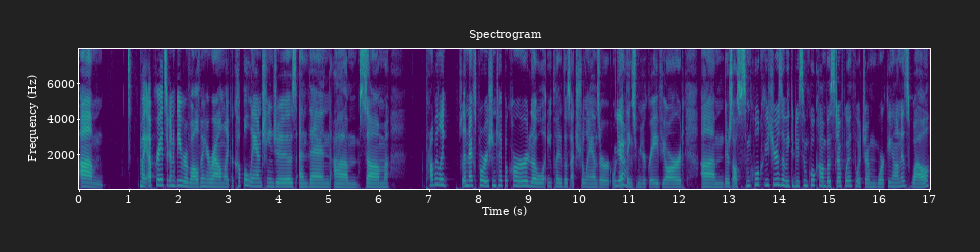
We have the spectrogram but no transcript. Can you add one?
Um, my upgrades are going to be revolving around like a couple land changes and then um, some probably like an exploration type of card that will let you play those extra lands or, or Yeah. get things from your graveyard. Um, there's also some cool creatures that we could do some cool combo stuff with, which I'm working on as well.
